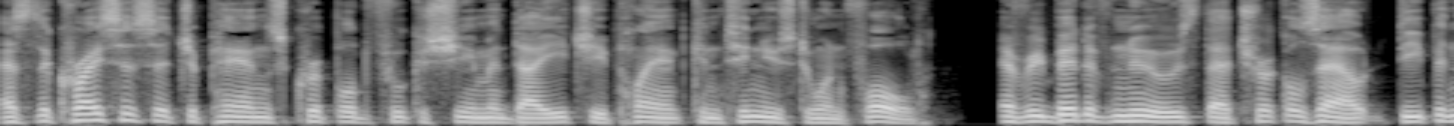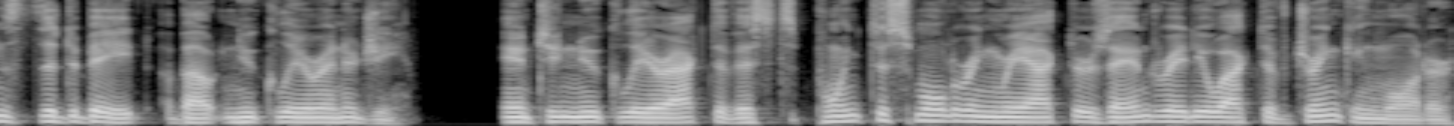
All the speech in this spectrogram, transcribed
As the crisis at Japan's crippled Fukushima Daiichi plant continues to unfold, every bit of news that trickles out deepens the debate about nuclear energy. Anti nuclear activists point to smoldering reactors and radioactive drinking water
